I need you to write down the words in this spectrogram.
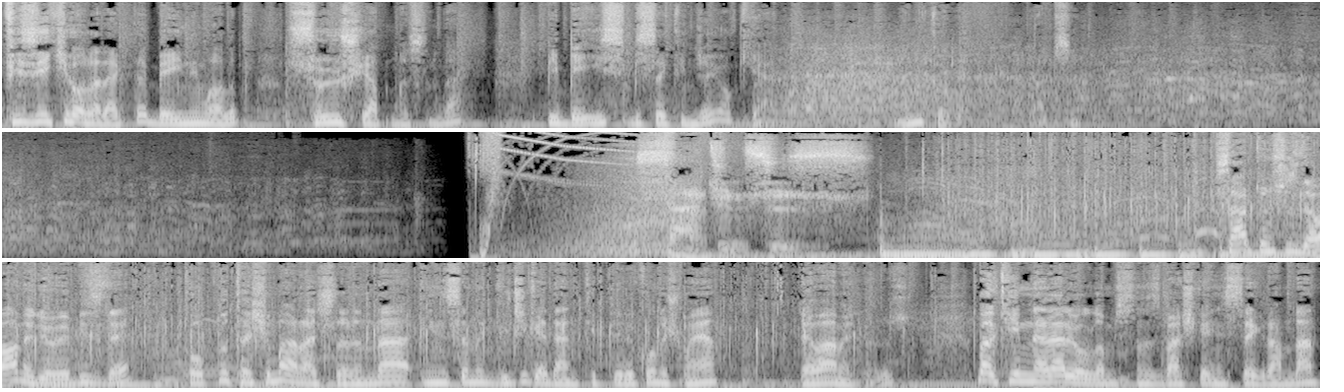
Fiziki olarak da beynimi alıp söğüş yapmasında bir beis bir sakınca yok yani. Monica bu. Yapsın. Sertünsüz. Sert Ünsüz devam ediyor ve biz de toplu taşıma araçlarında insanı gıcık eden tipleri konuşmaya devam ediyoruz. Bakayım neler yollamışsınız başka Instagram'dan.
